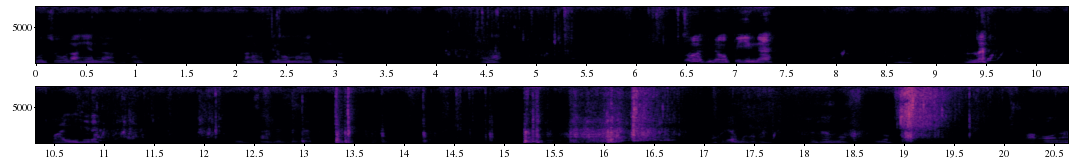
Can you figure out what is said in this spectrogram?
บุญชูเราเห็นแล้วทุกคนเรากำลังสิงมเอาแล้วตอนนี้เนาะไหนวะเอ้ยเดี๋ยวปีงนะเอาเลยไปอีกทีเด้ออืมใส่ใส่ใส่ใส่เอาเครื่องมาเข้าไปเอาเทิงๆวะโยปลาอ้อนะ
